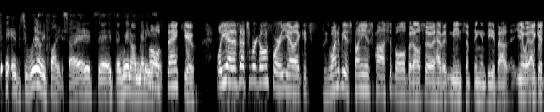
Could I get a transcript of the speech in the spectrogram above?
it's really funny. So it's it's a win on many oh, levels. thank you. Well, yeah, that's, that's what we're going for. You know, like it's we want to be as funny as possible, but also have it mean something and be about. You know, I get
